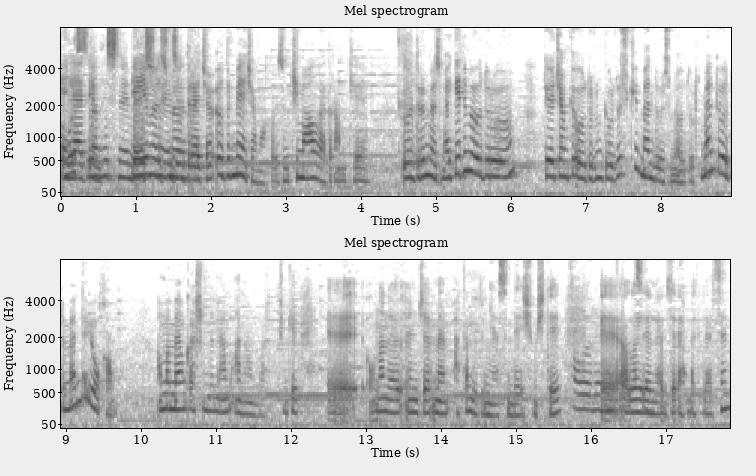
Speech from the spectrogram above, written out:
üsyan heç nəyə Deyim özümü dəyişməyəcək. öldürəcəm. Öldürməyəcəm axı özüm. Kimi aldadıram ki? Öldürüm özümü. Gedim öldürüm. Deyəcəm ki, öldürdüm. Gördünüz ki, mən də özümü öldürdüm. Mən də öldüm, mən də yoxam. Amma mənim qarşımda mənim anam var. Çünki e, ondan öncə mənim atam da dünyasını dəyişmişdi. Allah E, eləsinə rəhmət eləsin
